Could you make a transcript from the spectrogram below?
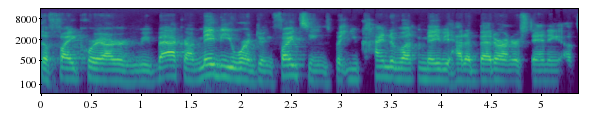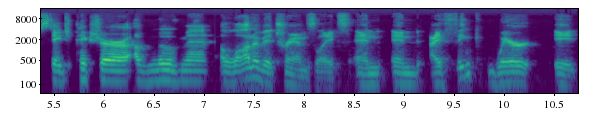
the fight choreography background, maybe you weren't doing fight scenes, but you kind of uh, maybe had a better understanding of stage picture, of movement. A lot of it translates, and and I think where it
